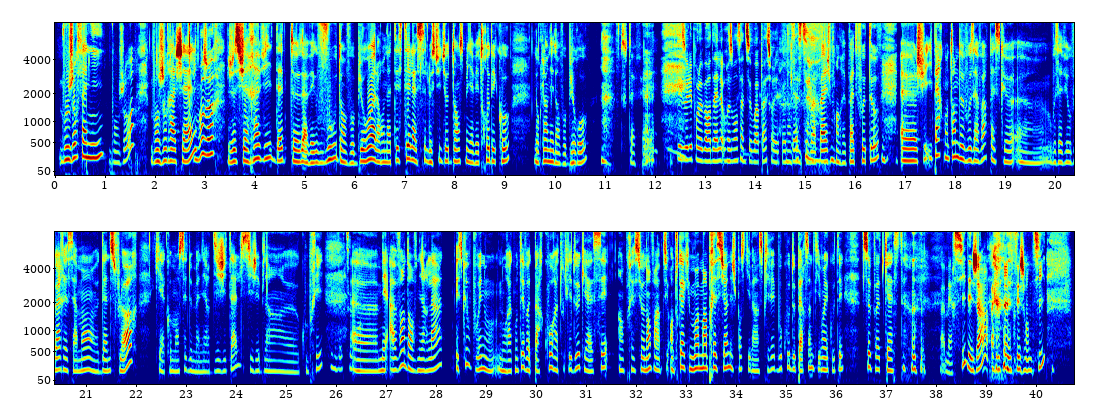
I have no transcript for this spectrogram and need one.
Bonjour Fanny. Bonjour. Bonjour Rachel. Bonjour. Je suis ravie d'être avec vous dans vos bureaux. Alors on a testé le studio de danse mais il y avait trop d'écho. Donc là on est dans vos bureaux. Tout à fait. Désolée pour le bordel. Heureusement, ça ne se voit pas sur les podcasts. Non, ça ne se voit pas et je ne prendrai pas de photos. Euh, je suis hyper contente de vous avoir parce que euh, vous avez ouvert récemment euh, Dance Floor, qui a commencé de manière digitale, si j'ai bien compris. Exactement. mais avant d'en venir là, est-ce que vous pouvez nous, nous, raconter votre parcours à toutes les deux qui est assez impressionnant, enfin, en tout cas qui moi m'impressionne et je pense qu'il va inspirer beaucoup de personnes qui vont écouter ce podcast. Bah, merci déjà, c'est gentil.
